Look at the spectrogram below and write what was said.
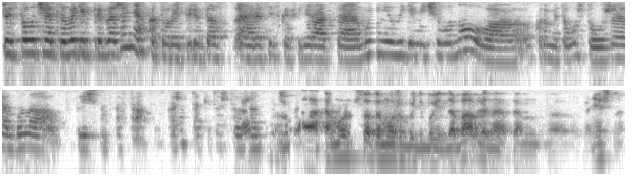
то есть, получается, в этих предложениях, которые передаст э, Российская Федерация, мы не увидим ничего нового, кроме того, что уже было в публичном пространстве, скажем так, и то, что уже... Ну, да, там что-то, может быть, будет добавлено, там, э, конечно,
